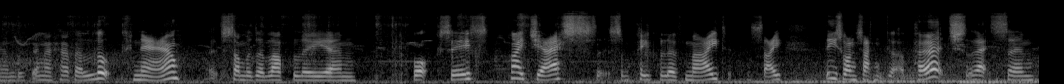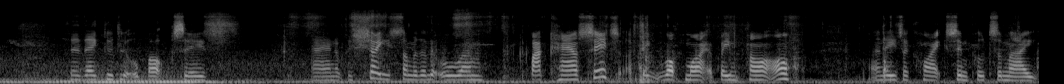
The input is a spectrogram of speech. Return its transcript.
And we're going to have a look now at some of the lovely um, boxes. Hi Jess, that some people have made. Say these ones haven't got a perch, so that's um, so they're good little boxes. And I can show you some of the little um, bug houses. I think Rob might have been part of. and these are quite simple to make.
